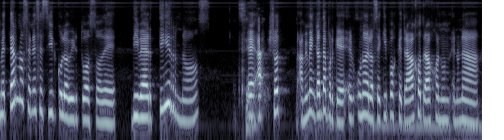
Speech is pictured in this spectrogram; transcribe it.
meternos en ese círculo virtuoso de divertirnos. Eh, a, yo, a mí me encanta porque en uno de los equipos que trabajo, trabajo en, una,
